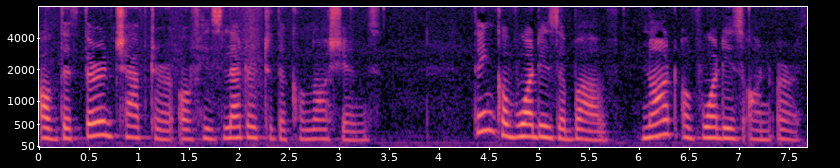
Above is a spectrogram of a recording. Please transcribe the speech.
of the third chapter of his letter to the Colossians Think of what is above, not of what is on earth.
